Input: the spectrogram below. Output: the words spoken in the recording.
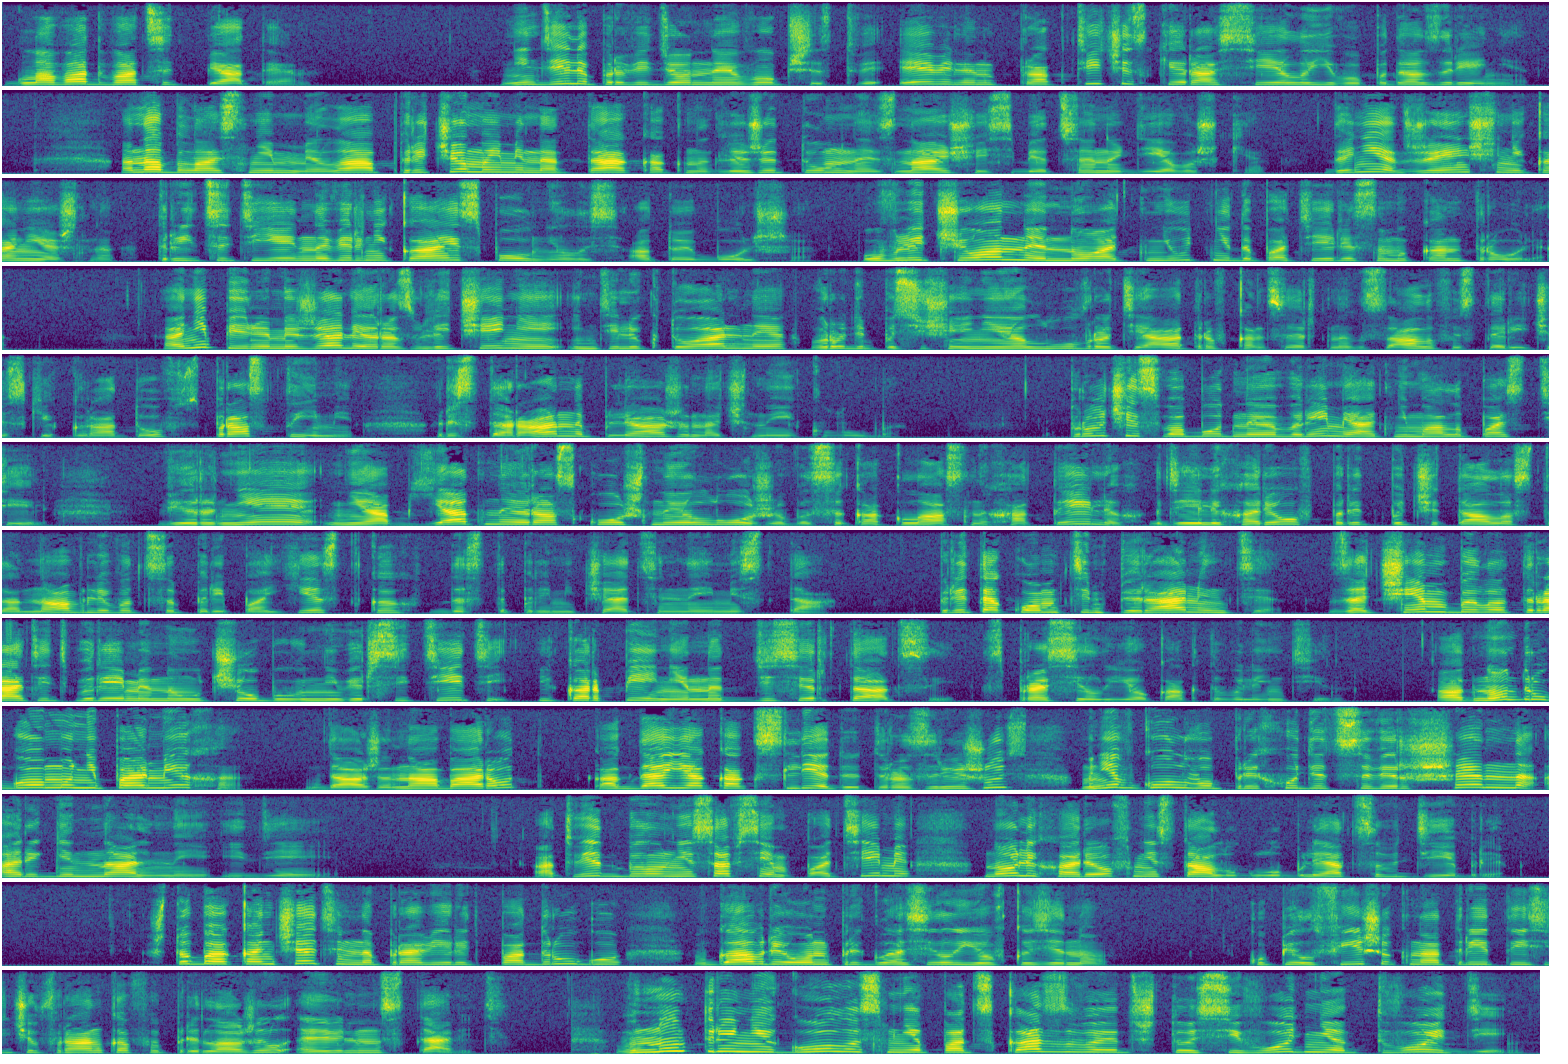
Глава 25. Неделя, проведенная в обществе Эвелин, практически рассеяла его подозрения. Она была с ним мила, причем именно так, как надлежит умной, знающей себе цену девушке. Да нет, женщине, конечно, 30 ей наверняка исполнилось, а то и больше. Увлеченные, но отнюдь не до потери самоконтроля. Они перемежали развлечения интеллектуальные, вроде посещения Лувра, театров, концертных залов, исторических городов, с простыми – рестораны, пляжи, ночные клубы. Прочее свободное время отнимала постель, вернее, необъятные роскошные ложи в высококлассных отелях, где Лихарев предпочитал останавливаться при поездках в достопримечательные места. При таком темпераменте Зачем было тратить время на учебу в университете и корпение над диссертацией? Спросил ее как-то Валентин. Одно другому не помеха, даже наоборот. Когда я как следует разряжусь, мне в голову приходят совершенно оригинальные идеи. Ответ был не совсем по теме, но Лихарев не стал углубляться в дебри. Чтобы окончательно проверить подругу, в Гавре он пригласил ее в казино. Купил фишек на 3000 франков и предложил Эвелин ставить. Внутренний голос мне подсказывает, что сегодня твой день.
